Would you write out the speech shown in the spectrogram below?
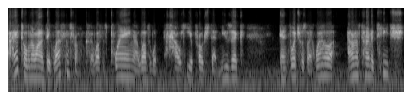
I had told him I wanted to take lessons from him because I loved his playing. I loved what how he approached that music. And Butch was like, "Well, I don't have time to teach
